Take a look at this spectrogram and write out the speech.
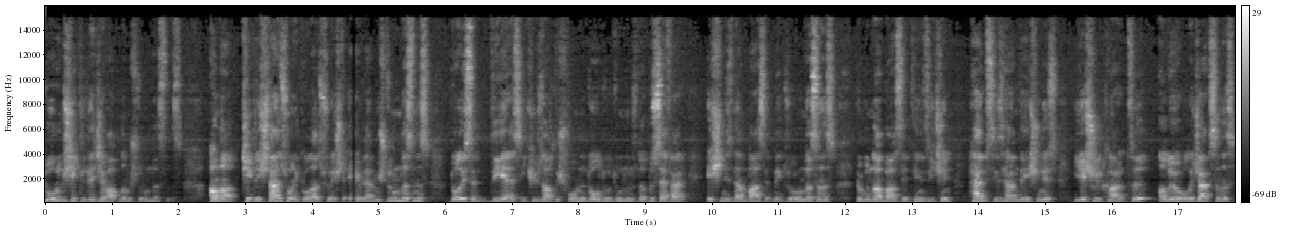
doğru bir şekilde cevaplamış durumdasınız. Ama çekilişten sonraki olan süreçte evlenmiş durumdasınız. Dolayısıyla DS 260 formunu doldurduğunuzda bu sefer eşinizden bahsetmek zorundasınız. Ve bundan bahsettiğiniz için hem siz hem de eşiniz yeşil kartı alıyor olacaksınız.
